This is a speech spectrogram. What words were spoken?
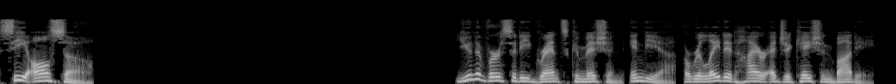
See also. University Grants Commission India, a related higher education body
